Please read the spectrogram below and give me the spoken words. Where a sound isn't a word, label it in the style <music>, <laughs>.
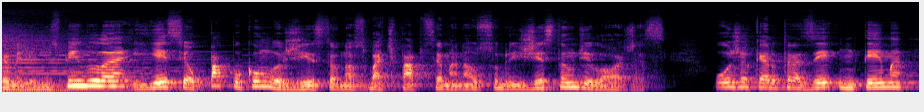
Carmelino Espíndola e esse é o Papo com Lojista, o nosso bate-papo semanal sobre gestão de lojas. Hoje eu quero trazer um tema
